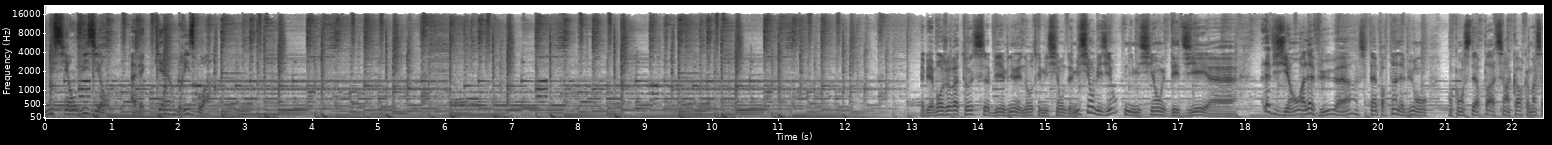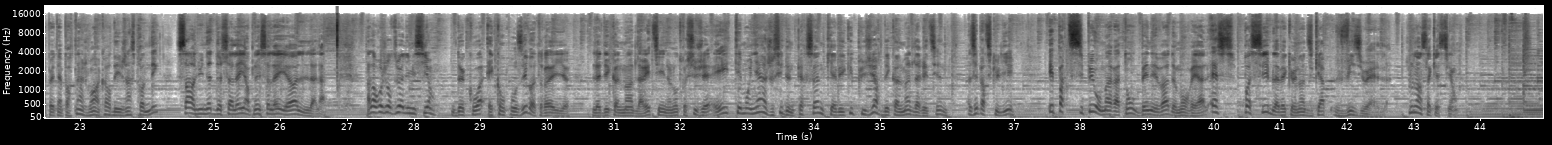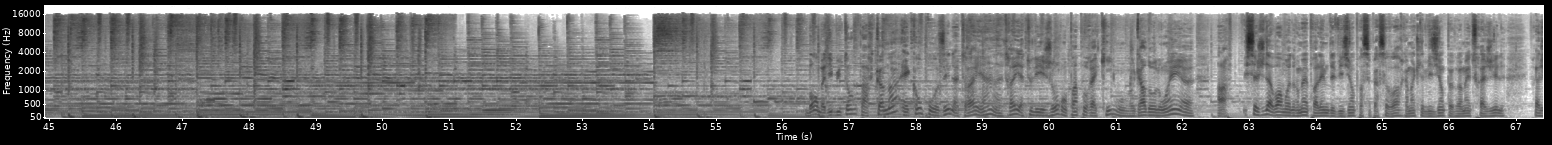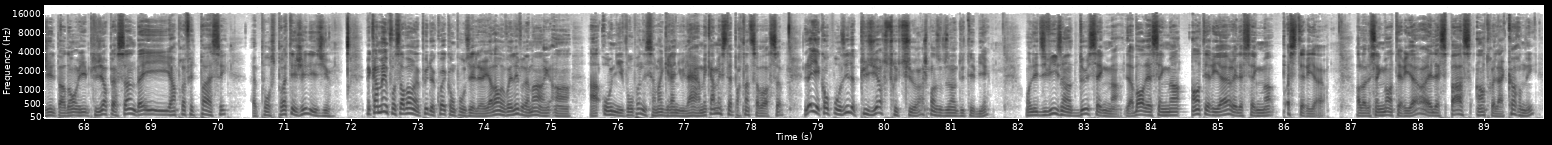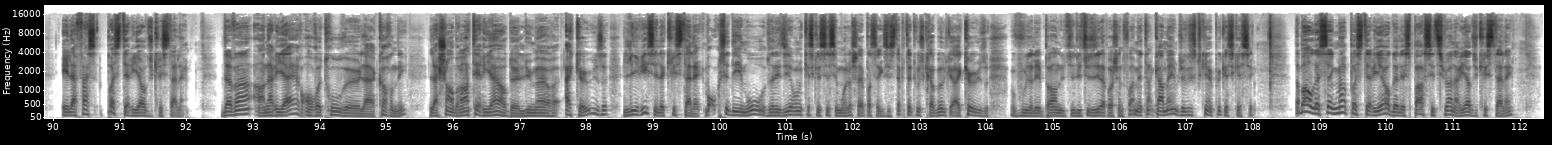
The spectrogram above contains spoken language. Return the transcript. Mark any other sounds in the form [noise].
Mission Vision avec Pierre Brisebois. Eh bien, bonjour à tous. Bienvenue à une autre émission de Mission Vision, une émission dédiée à, la vision, à la vue. Hein. C'est important, la vue. On, on considère pas assez encore comment ça peut être important. Je vois encore des gens se promener sans lunettes de soleil, en plein soleil. Oh là là. Alors aujourd'hui à l'émission, de quoi est composé votre œil? Le décollement de la rétine, un autre sujet, et témoignage aussi d'une personne qui a vécu plusieurs décollements de la rétine, assez particulier. Et participer au marathon Beneva de Montréal, est-ce possible avec un handicap visuel? Je vous lance la question. Débutons par comment est composé notre œil. Hein? Notre œil, à tous les jours, on prend pour acquis, on regarde au loin. Euh, alors, il s'agit d'avoir moindrement un problème de vision pour s'apercevoir comment que la vision peut vraiment être fragile. Fragile, pardon. Et plusieurs personnes, ben, ils n'en profitent pas assez euh, pour se protéger les yeux. Mais quand même, il faut savoir un peu de quoi est composé l'œil. Alors, on va aller vraiment en, en, haut niveau, pas nécessairement granulaire, mais quand même, c'est important de savoir ça. L'œil est composé de plusieurs structures, hein, je pense que vous en doutez bien on les divise en deux segments. D'abord, le segment antérieur et le segment postérieur. Alors, le segment antérieur est l'espace entre la cornée et la face postérieure du cristallin. D'avant en arrière, on retrouve la cornée, la chambre antérieure de l'humeur aqueuse, l'iris et le cristallin. Bon, c'est des mots, vous allez dire, qu'est-ce que c'est ces mots-là? Je savais pas que ça existait. Peut-être au Scrabble que aqueuse, vous allez prendre, l'utiliser la prochaine fois, mais quand même, je vais vous expliquer un peu qu'est-ce que c'est. D'abord, le segment postérieur de l'espace situé en arrière du cristallin.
